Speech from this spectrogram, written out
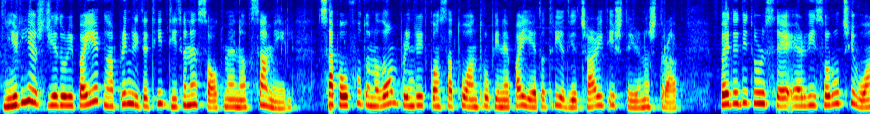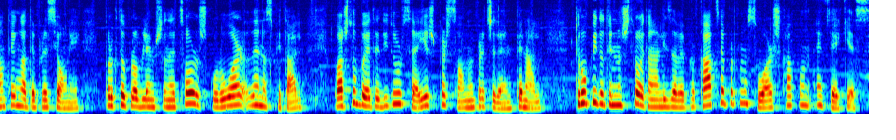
Njëri është gjedur i pajet nga prindrit e ti ditën e sotme në mil. Sa po u futu në dhomë, prindrit konstatuan trupin e pajet të 30 vjeqarit i shtrirë në shtratë. Bëjt e ditur se ervi i sorut që i vuante nga depresioni. Për këtë problem shëndetësor është kuruar dhe në spital. Pashtu po bëjt e ditur se i është person në precedent penal. Trupi do t'i nështrojt analizave për kace për të mësuar shkakun e vdekjes.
